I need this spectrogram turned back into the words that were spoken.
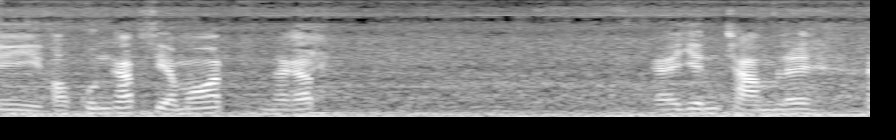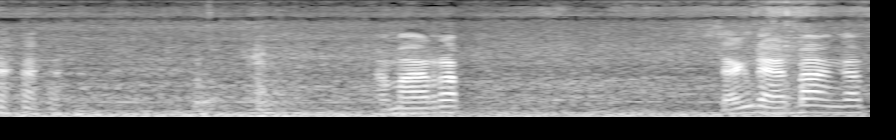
นี่ขอบคุณครับเสียมอสนะครับแอร์เย็นฉ่ำเลยเอามารับแสงแดดบ้างครับ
